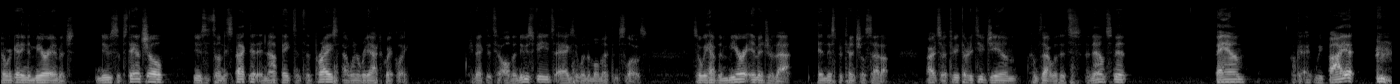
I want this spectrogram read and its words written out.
and we're getting the mirror image. News substantial, news that's unexpected and not baked into the price. I want to react quickly. Connected to all the news feeds, I exit when the momentum slows. So we have the mirror image of that in this potential setup. All right, so 332 GM comes out with its announcement. Bam, Okay, we buy it and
